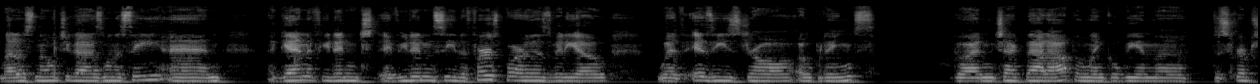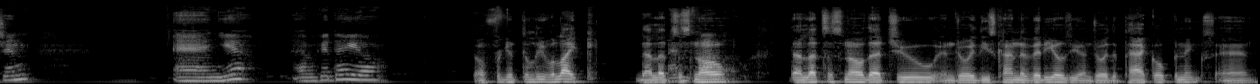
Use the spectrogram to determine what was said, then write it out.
Let us know what you guys want to see. And again, if you didn't if you didn't see the first part of this video with Izzy's draw openings, go ahead and check that out. The link will be in the description. And yeah, have a good day, y'all. Don't forget to leave a like. That lets and us know. Follow. That lets us know that you enjoy these kind of videos. You enjoy the pack openings, and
